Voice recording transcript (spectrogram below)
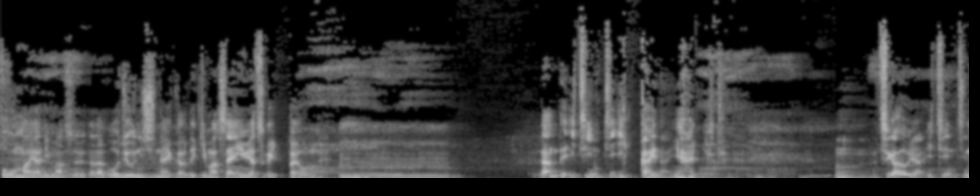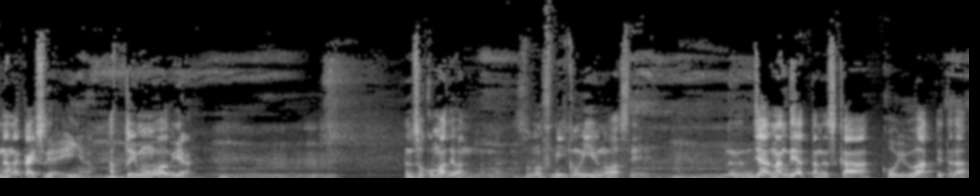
おごまやります。言うたら50にしないからできませんいうやつがいっぱいおんねん。なんで1日1回なんや言うて。うん、違うやん。1日7回すりゃいいや。んあっという間に終わるやんそこまではなその踏み込み言うのはせえうん。じゃあなんでやったんですか？こういうわって言ったら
